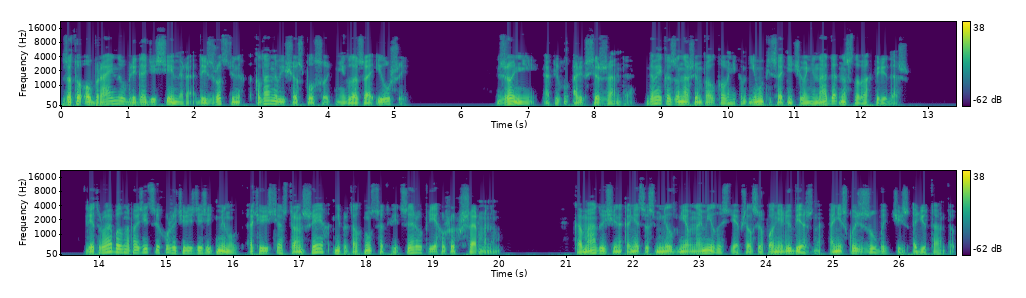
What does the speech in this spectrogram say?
Зато О'Брайена в бригаде семеро, да из родственных кланов еще с полсотни, глаза и уши. «Джонни!» — окликнул Алекс сержанта. «Давай-ка за нашим полковником. Ему писать ничего не надо, на словах передашь». Летруа был на позициях уже через 10 минут, а через час в траншеях не протолкнулся от офицеров, приехавших с Шерманом. Командующий наконец сменил гнев на милость и общался вполне любезно, а не сквозь зубы, через адъютантов.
